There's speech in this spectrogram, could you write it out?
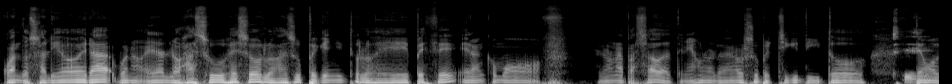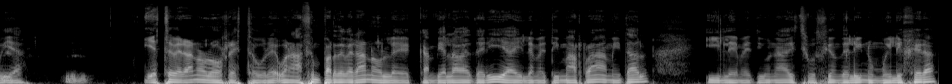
cuando salió era, bueno, eran los Asus esos, los Asus pequeñitos, los EPC, eran como, era una pasada. Tenías un ordenador súper chiquitito, Sí, te sí. movía. Ujú. Y este verano lo restauré. Bueno, hace un par de veranos le cambié la batería y le metí más RAM y tal. y le metí una distribución de Linux muy ligera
